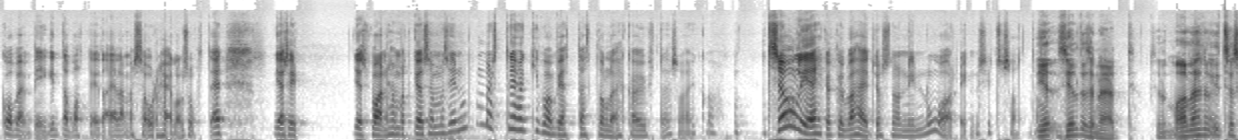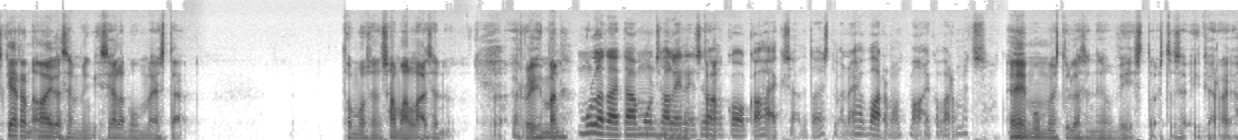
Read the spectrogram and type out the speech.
kovempiakin tavoitteita elämässä urheilun suhteen. Ja sit, jos vanhemmatkin on semmoisia, niin mun mielestä on ihan kiva viettää tolle ehkä yhteisaikaa. Mut se oli ehkä kyllä vähän, että jos ne on niin nuoria, niin sit se saattaa. Niin, siltä se näytti. Mä oon nähnyt itse asiassa kerran aikaisemminkin siellä mun mielestä tommosen samanlaisen ryhmän. Mulla taitaa mun sali, niin se on K18. Mä en ole ihan varma, mutta mä oon aika varma, että se on. Ei, mun mielestä yleensä ne on 15 se ikäraja.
